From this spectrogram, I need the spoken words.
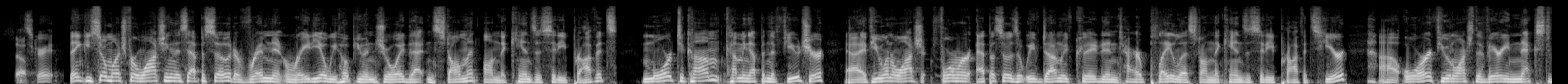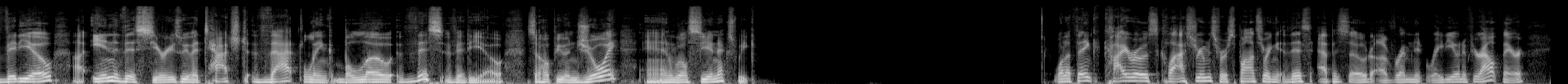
So That's great. Thank you so much for watching this episode of Remnant Radio. We hope you enjoyed that installment on the Kansas City Prophets. More to come coming up in the future. Uh, if you want to watch former episodes that we've done, we've created an entire playlist on the Kansas City Prophets here. Uh, or if you want to watch the very next video uh, in this series, we've attached that link below this video. So hope you enjoy, and we'll see you next week. Want to thank Kairos Classrooms for sponsoring this episode of Remnant Radio. And if you're out there,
